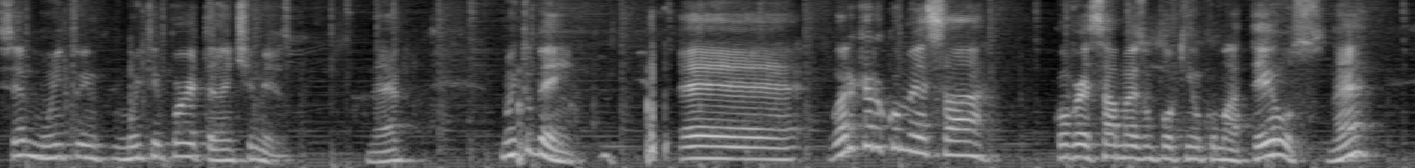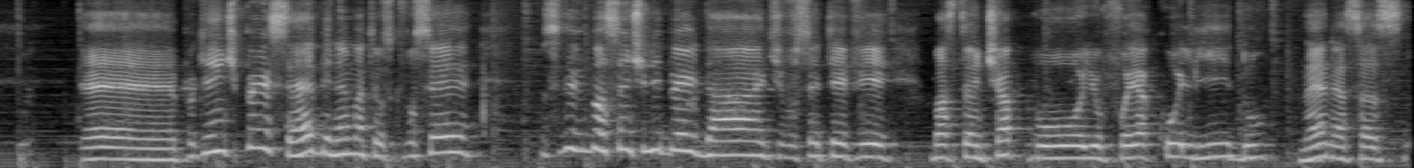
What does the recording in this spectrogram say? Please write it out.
isso é muito, muito importante mesmo, né? Muito bem. É, agora eu quero começar conversar mais um pouquinho com o Matheus, né? É, porque a gente percebe, né, Matheus, que você você teve bastante liberdade, você teve bastante apoio, foi acolhido, né, nessas,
